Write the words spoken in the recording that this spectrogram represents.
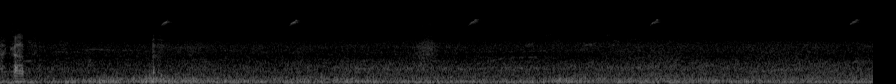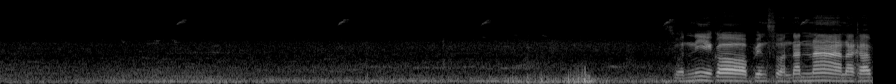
นะครับส่วนนี้ก็เป็นส่วนด้านหน้านะครับ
